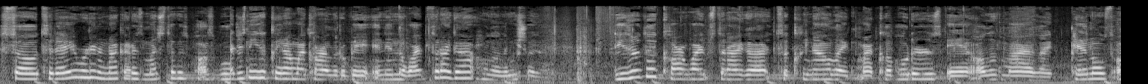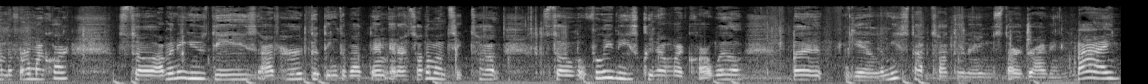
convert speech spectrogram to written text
so today we're gonna knock out as much stuff as possible. I just need to clean out my car a little bit and then the wipes that i got hold on let me show you these are the car wipes that i got to clean out like my cup holders and all of my like panels on the front of my car. So i'm gonna use these. I've heard good things about them and i saw them on tiktok. So hopefully these clean out my car well. But yeah let me stop talking and start driving. Bye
